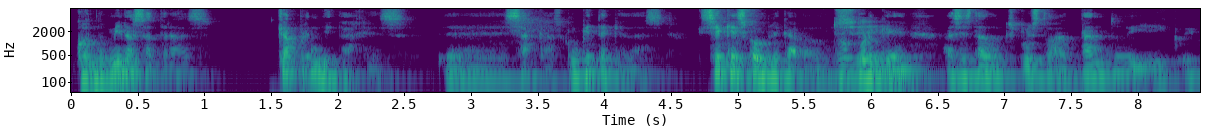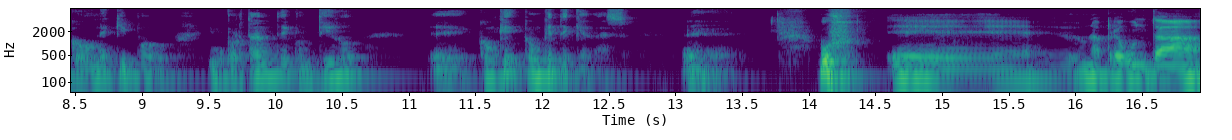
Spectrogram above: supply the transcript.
cuando miras atrás, ¿qué aprendizajes eh, sacas? ¿Con qué te quedas? Sé que es complicado, ¿no? Porque has estado expuesto a tanto y, con un equipo importante contigo. Eh, ¿con, qué, ¿Con qué te quedas? Eh... Uf, una pregunta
